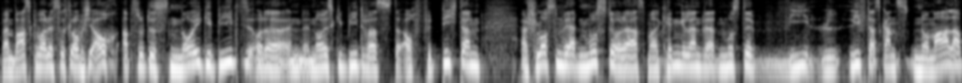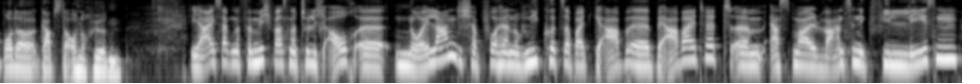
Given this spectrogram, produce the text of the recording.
Beim Basketball ist das, glaube ich, auch absolutes Neugebiet oder ein neues Gebiet, was auch für dich dann erschlossen werden musste oder erstmal kennengelernt werden musste. Wie lief das ganz normal ab oder gab es da auch noch Hürden? Ja, ich sag mal, für mich war es natürlich auch äh, Neuland. Ich habe vorher noch nie Kurzarbeit äh, bearbeitet. Ähm, Erstmal wahnsinnig viel lesen.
